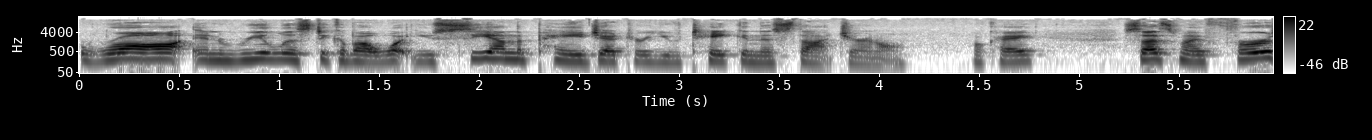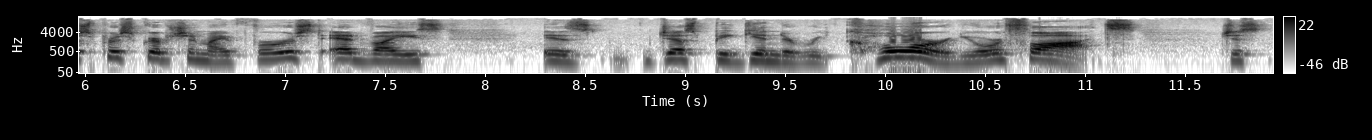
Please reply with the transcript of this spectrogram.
raw, and realistic about what you see on the page after you've taken this thought journal. Okay? So that's my first prescription. My first advice is just begin to record your thoughts. Just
